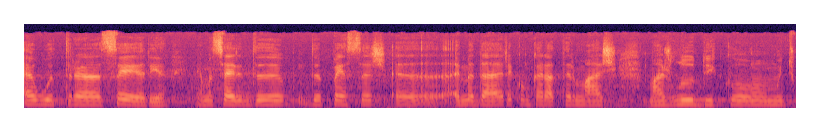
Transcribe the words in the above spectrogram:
a outra série é uma série de, de peças em madeira com caráter mais, mais lúdico, muito,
